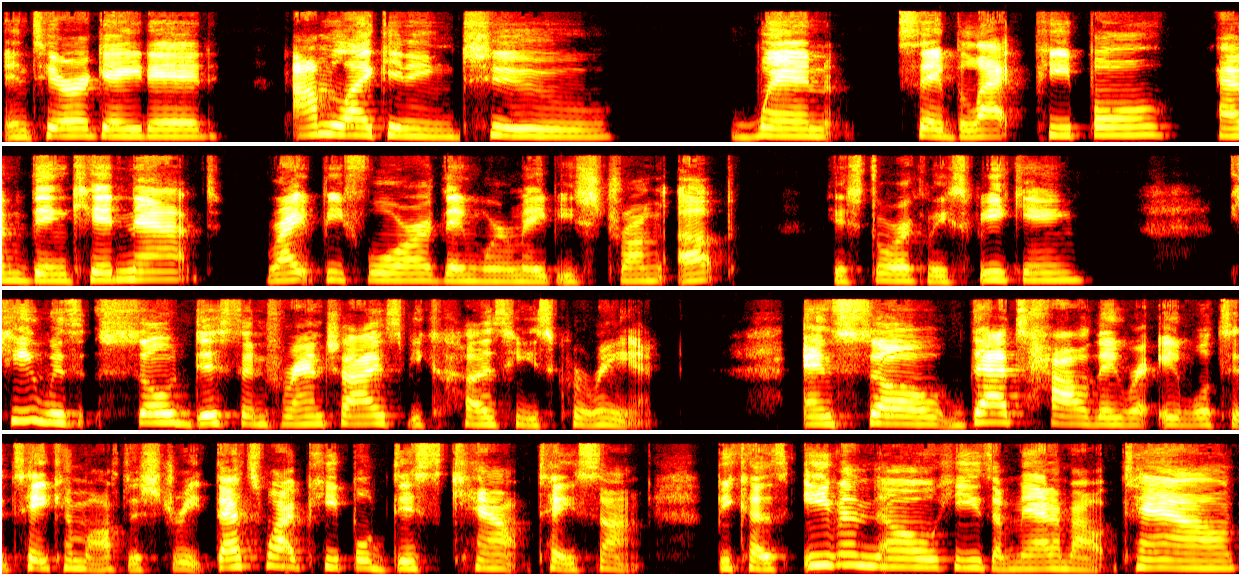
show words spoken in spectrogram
interrogated, I'm likening to when say black people have been kidnapped right before they were maybe strung up, historically speaking. He was so disenfranchised because he's Korean. And so that's how they were able to take him off the street. That's why people discount Taesung because even though he's a man about town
